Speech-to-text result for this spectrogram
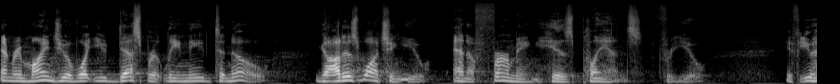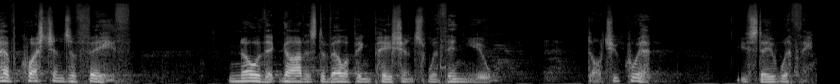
and remind you of what you desperately need to know. God is watching you and affirming his plans for you. If you have questions of faith, know that God is developing patience within you. Don't you quit, you stay with him.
